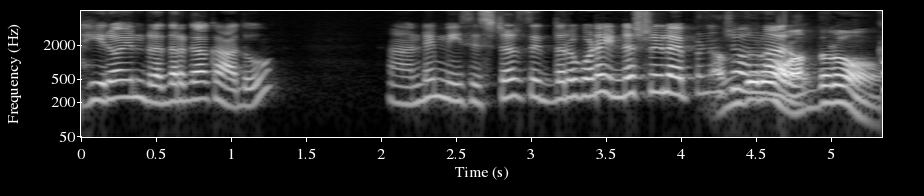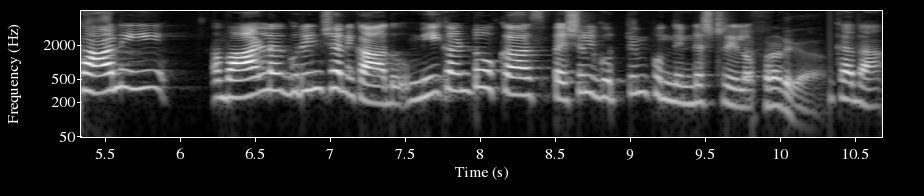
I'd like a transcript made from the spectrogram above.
హీరోయిన్ బ్రదర్గా కాదు. అంటే మీ సిస్టర్స్ ఇద్దరు కూడా ఇండస్ట్రీలో ఎప్పటి నుంచో ఉన్నారు. అందరం. కానీ వాళ్ళ గురించి అని కాదు. మీకంటూ ఒక స్పెషల్ గుర్తింపు ఉంది ఇండస్ట్రీలో. కదా.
